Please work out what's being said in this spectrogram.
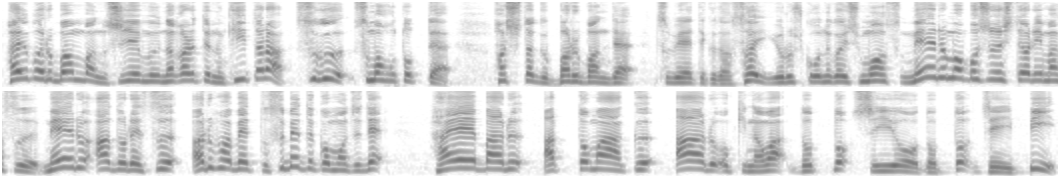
ハイバルバンバンの CM 流れてるの聞いたらすぐスマホ撮って「ハッシュタグバルバン」でつぶやいてください。よろしくお願いします。メールも募集しております。メールアドレスアルファベットすべて小文字でハエバルアットマーク r 沖縄 .co.jp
